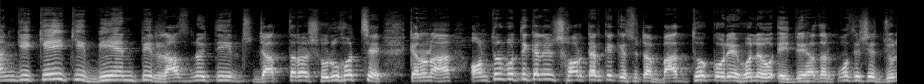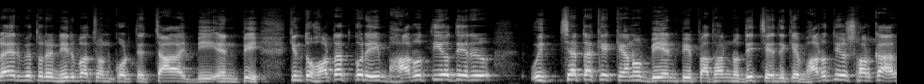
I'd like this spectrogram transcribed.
আঙ্গিকেই কি বিএনপির রাজনৈতিক যাত্রা শুরু হচ্ছে? কেননা, অন্তর্বর্তীকালীন সরকারকে কিছুটা বাধ্য করে হলেও এই দুই হাজার পঁচিশে জুলাইয়ের ভেতরে নির্বাচন করতে চায় বিএনপি। কিন্তু হঠাৎ করেই ভারতীয়দের ইচ্ছাটাকে কেন বিএনপি প্রাধান্য দিচ্ছে? এদিকে ভারতীয় সরকার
